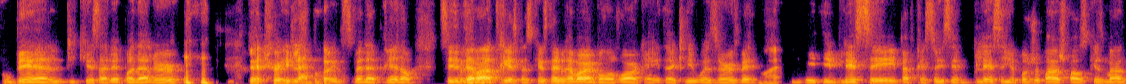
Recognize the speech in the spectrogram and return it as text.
poubelle puis que ça n'avait pas d'allure. il fait trade là-bas une semaine après. Donc, c'est vraiment triste parce que c'était vraiment un bon joueur quand il était avec les Wizards, mais il a été blessé, puis après ça, il s'est blessé. Il n'a pas joué pendant, je pense, quasiment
